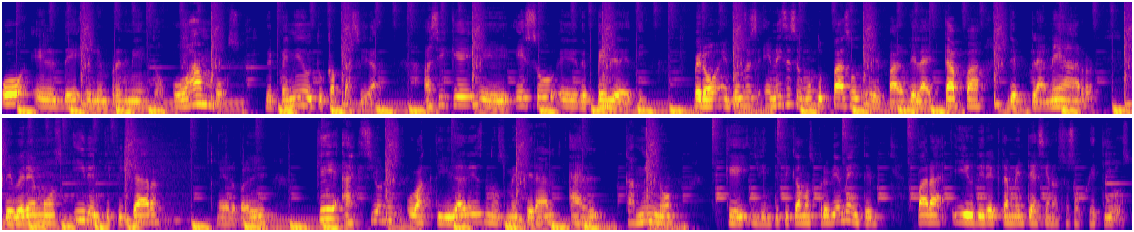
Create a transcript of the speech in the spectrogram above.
o el del emprendimiento, o ambos, dependiendo de tu capacidad. Así que eh, eso eh, depende de ti. Pero entonces en ese segundo paso eh, de la etapa de planear, deberemos identificar qué acciones o actividades nos meterán al camino que identificamos previamente para ir directamente hacia nuestros objetivos.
